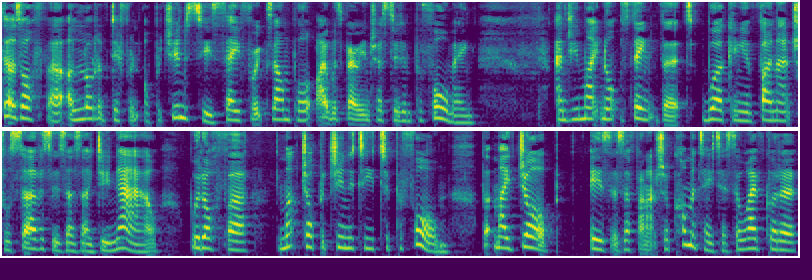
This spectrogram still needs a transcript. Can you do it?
does offer a lot of different opportunities. Say, for example, I was very interested in performing. And you might not think that working in financial services as I do now would offer much opportunity to perform. But my job is as a financial commentator. So I've got to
